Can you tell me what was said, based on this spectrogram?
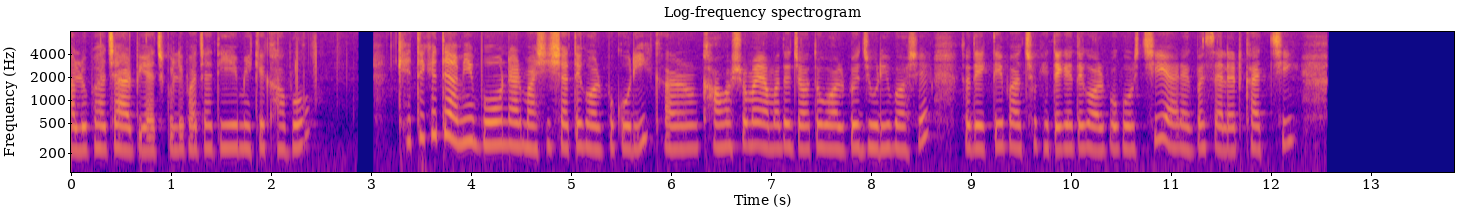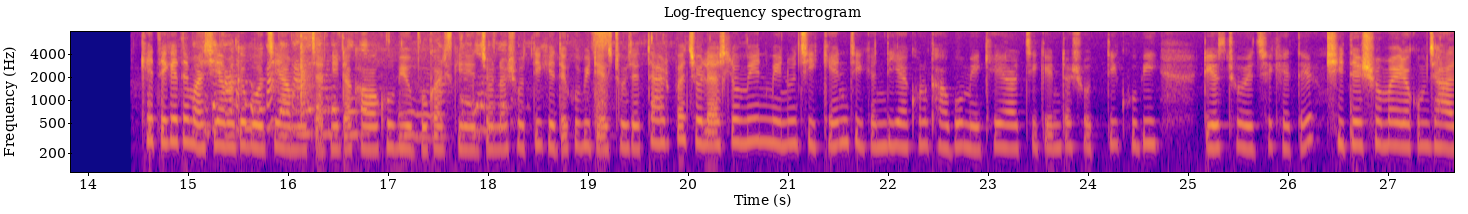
আলু ভাজা আর পেঁয়াজগুলি ভাজা দিয়ে মেখে খাব। খেতে খেতে আমি বোন আর মাসির সাথে গল্প করি, কারণ খাওয়ার সময় আমাদের যত গল্প জুড়ি বসে, তো দেখতেই পাচ্ছ খেতে খেতে গল্প করছি আর একবার স্যালাড খাচ্ছি। খেতে খেতে মাসি আমাকে বলছে, আমরা চাটনিটা খাওয়া খুবই উপকার স্কিনের জন্য, সত্যি খেতে খুবই টেস্ট হয়েছে। তারপর চলে আসলো মেন মেনু চিকেন চিকেন দিয়ে এখন খাব মেখে, আর চিকেনটা সত্যি খুবই টেস্ট হয়েছে খেতে। শীতের সময় এরকম ঝাল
